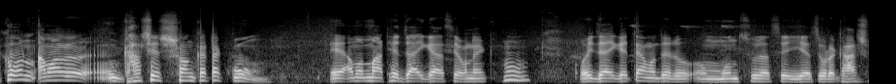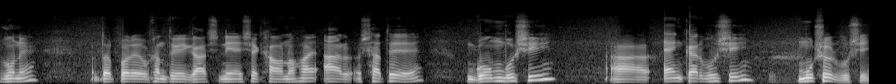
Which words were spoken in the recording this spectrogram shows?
এখন আমার ঘাসের সংখ্যাটা কম। আমার মাঠে জায়গা আছে অনেক, হুম। ওই জায়গাতে আমাদের মনসুর আছে ইয়ে আছে, ওরা ঘাস বনে। তারপরে ওখান থেকে ঘাস নিয়ে এসে খাওয়ানো হয়। আর সাথে গম ভুসি আর অ্যাঙ্কার ভুসি, মুসুর ভুসি।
